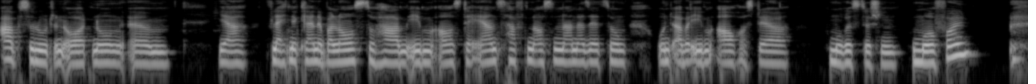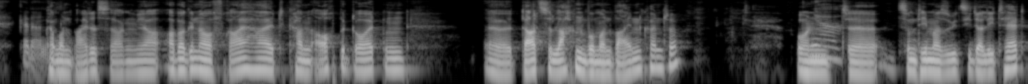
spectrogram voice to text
absolut in Ordnung, ähm, ja, vielleicht eine kleine Balance zu haben, eben aus der ernsthaften Auseinandersetzung und aber eben auch aus der humoristischen, humorvollen. Keine Ahnung. Kann man beides sagen, ja. Aber genau, Freiheit kann auch bedeuten, äh, da zu lachen, wo man weinen könnte. Und ja. äh, zum Thema Suizidalität.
